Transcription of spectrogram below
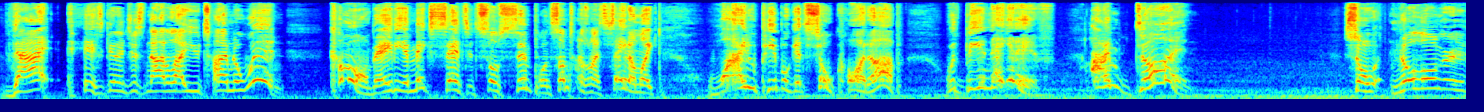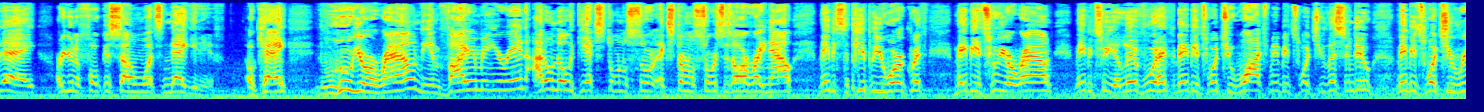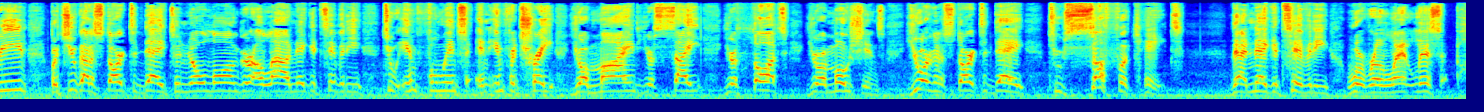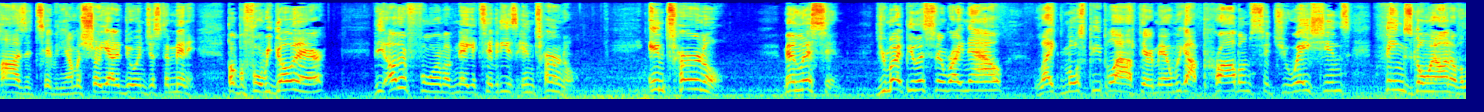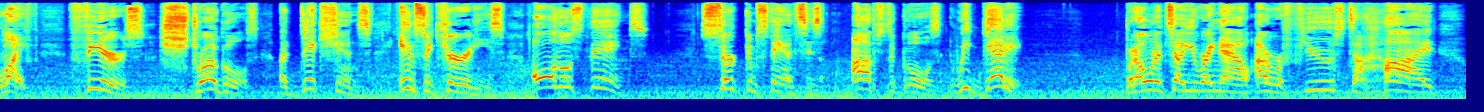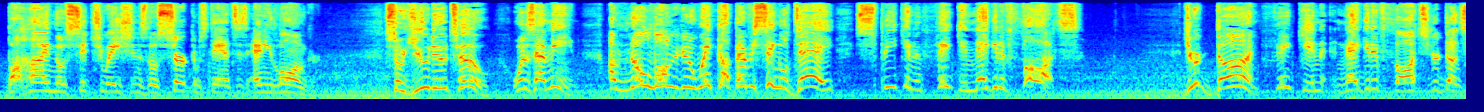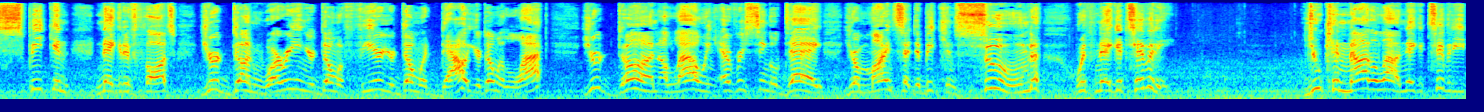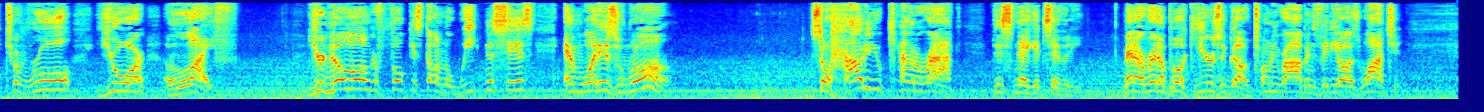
That is going to just not allow you time to win. Come on, baby. It makes sense. It's so simple. And sometimes when I say it, I'm like, why do people get so caught up with being negative? I'm done. So no longer today are you going to focus on what's negative. Okay, who you're around, the environment you're in. I don't know what the external sor- external sources are right now. Maybe it's the people you work with. Maybe it's who you're around. Maybe it's who you live with. Maybe it's what you watch. Maybe it's what you listen to. Maybe it's what you read. But you got to start today to no longer allow negativity to influence and infiltrate your mind, your sight, your thoughts, your emotions. You are going to start today to suffocate that negativity with relentless positivity. I'm going to show you how to do it in just a minute. But before we go there, The other form of negativity is internal. Internal. Man, listen, you might be listening right now, like most people out there, man. We got problems, situations, things going on of life, fears, struggles, addictions, insecurities, all those things, circumstances, obstacles. We get it. But I want to tell you right now, I refuse to hide behind those situations, those circumstances any longer. So you do too. What does that mean? I'm no longer going to wake up every single day speaking and thinking negative thoughts. You're done thinking negative thoughts. You're done speaking negative thoughts. You're done worrying. You're done with fear. You're done with doubt. You're done with lack. You're done allowing every single day your mindset to be consumed with negativity. You cannot allow negativity to rule your life. You're no longer focused on the weaknesses and what is wrong. So, how do you counteract this negativity? Man, I read a book years ago, Tony Robbins video I was watching,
